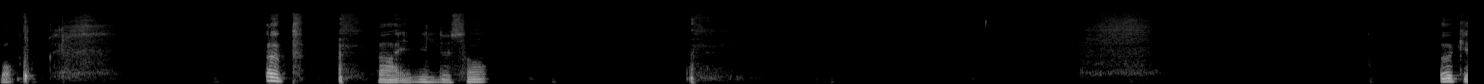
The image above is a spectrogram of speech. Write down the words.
Bon. Hop. Pareil, 1200. Ok,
